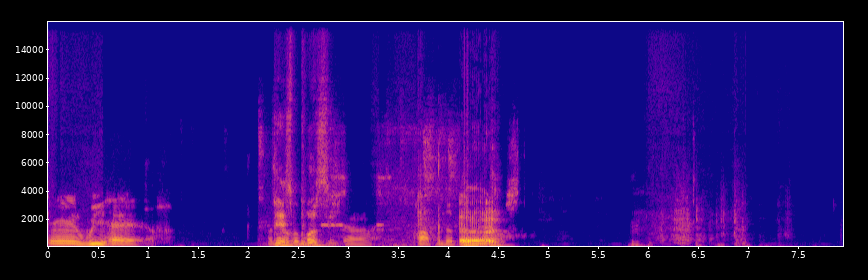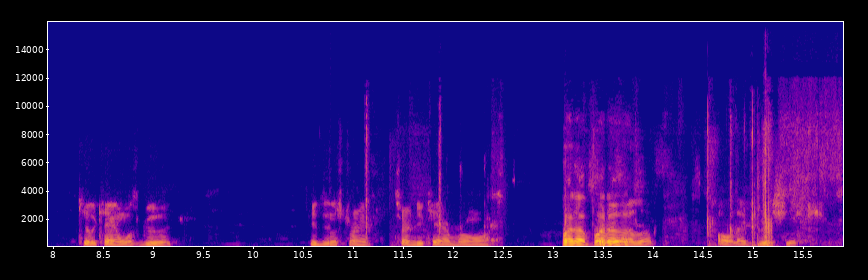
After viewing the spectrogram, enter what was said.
And we have This pussy. uh, popping up in the house. Killer Cam, what's good? Get your strength, turn your camera on, What up? What up? hell up, all that good shit.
